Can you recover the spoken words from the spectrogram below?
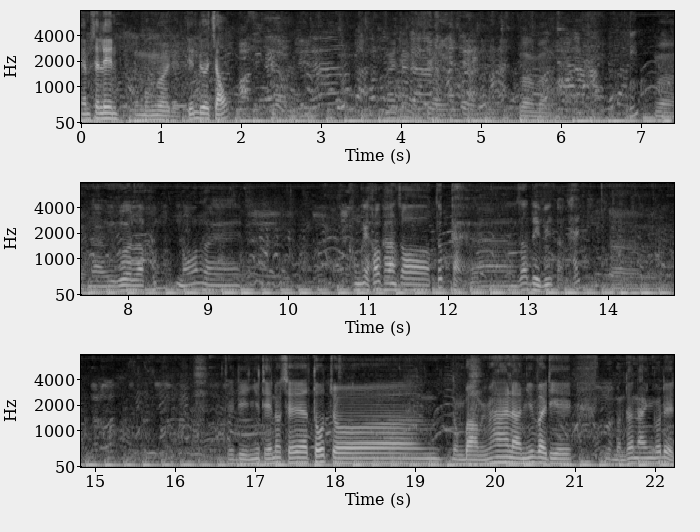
em sẽ lên cùng một người để tiến đưa cháu. Nay chắc là chiều chiều. Vâng vâng. Vâng. Là vừa là không nó là không gây khó khăn cho tất cả gia đình với cả khách. À, thế thì như thế nó sẽ tốt cho đồng bào mình. Hai là như vậy thì bản thân anh có thể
